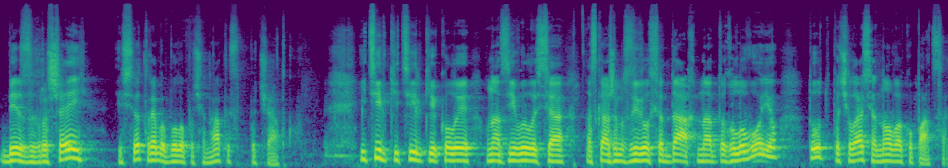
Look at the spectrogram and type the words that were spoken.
без грошей, і все треба було починати спочатку. І тільки-тільки, коли у нас з'явилося, скажімо, з'явився дах над головою, тут почалася нова окупація.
